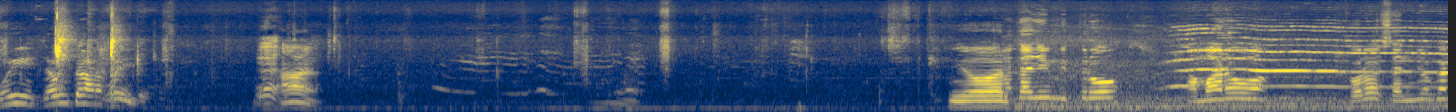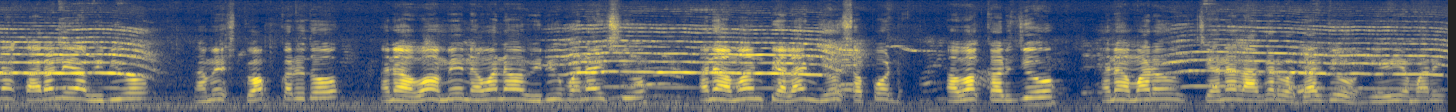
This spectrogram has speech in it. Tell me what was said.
મુઈ જઉં તાણા ભાઈ. હા. યાર માતાજી મિત્રો. અમારો થોડો સંજોગોના કારણે આ વીડિયો અમે સ્ટોપ કરી દો અને હવે અમે નવા નવા વીડિયો બનાવીશું અને અમને પહેલાં જેવો સપોર્ટ હવે કરજો અને અમારો ચેનલ આગળ વધારજો એવી અમારી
